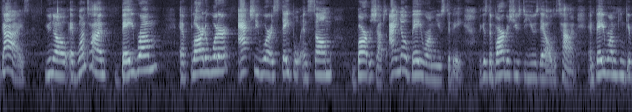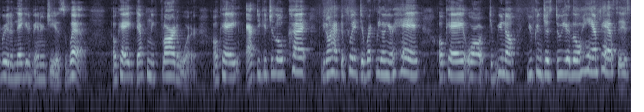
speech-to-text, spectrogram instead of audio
guys you know at one time bay rum and Florida water actually were a staple in some barbershops. I know bay rum used to be because the barbers used to use that all the time. And bay rum can get rid of negative energy as well. Okay, definitely Florida water. Okay, after you get your little cut, you don't have to put it directly on your head okay? Or you know you can just do your little hand passes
